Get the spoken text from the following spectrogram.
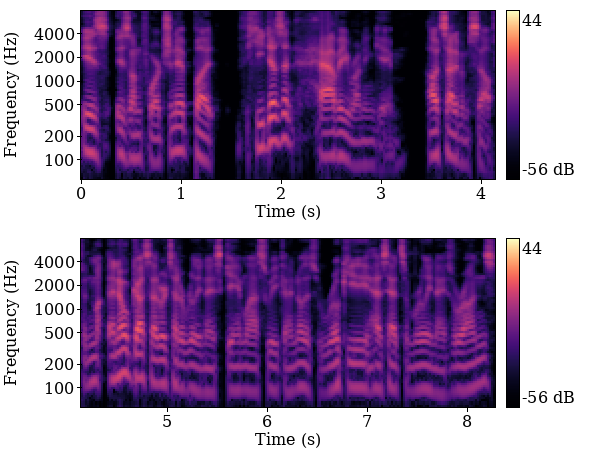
is is unfortunate, but he doesn't have a running game outside of himself. And my, I know Gus Edwards had a really nice game last week. I know this rookie has had some really nice runs.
